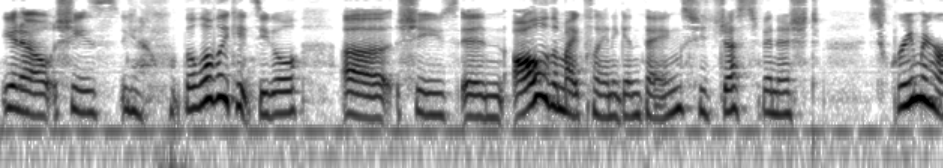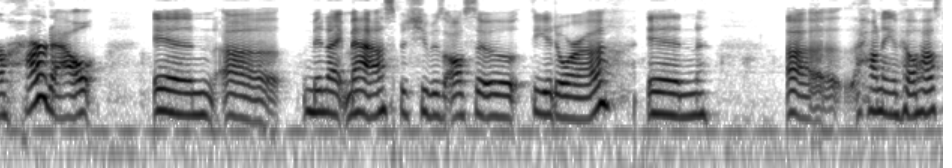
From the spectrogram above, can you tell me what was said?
you know, she's you know the lovely Kate Siegel. Uh, she's in all of the Mike Flanagan things. She's just finished screaming her heart out in uh, Midnight Mass, but she was also Theodora in uh, Haunting of Hill House.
